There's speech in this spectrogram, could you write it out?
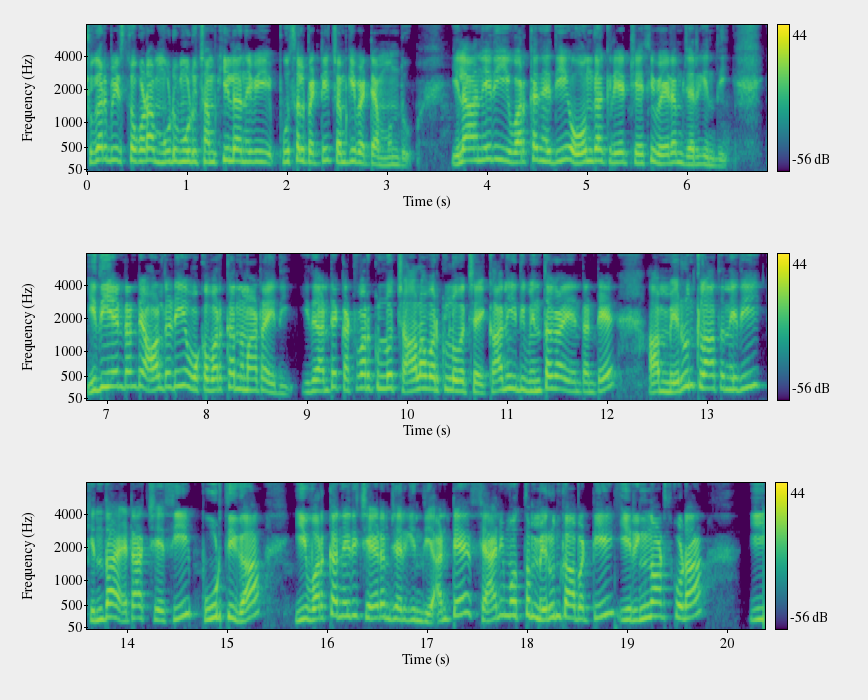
షుగర్ బీట్స్తో కూడా మూడు మూడు చమ్కీలు అనేవి పూసలు పెట్టి చమ్కీ పెట్టాం ముందు. ఇలా అనేది ఈ వర్క్ అనేది ఓన్గా క్రియేట్ చేసి వేయడం జరిగింది. ఇది ఏంటంటే ఆల్రెడీ ఒక వర్క్ అన్నమాట ఇది. ఇది అంటే కట్ వర్కుల్లో చాలా వర్కుల్లో వచ్చాయి. కానీ ఇది వింతగా ఏంటంటే ఆ మెరూన్ క్లాత్ అనేది కింద అటాచ్ చేసి పూర్తిగా ఈ వర్క్ అనేది చేయడం జరిగింది. అంటే శారీ మొత్తం మెరూన్ కాబట్టి ఈ రింగ్ నాట్స్ కూడా ఈ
